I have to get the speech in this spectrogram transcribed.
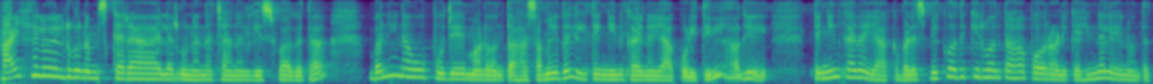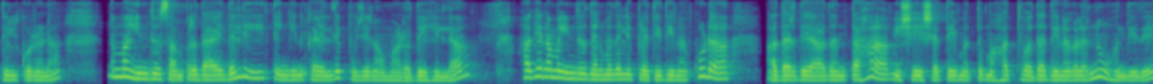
ಹಾಯ್ ಹಲೋ ಎಲ್ರಿಗೂ ನಮಸ್ಕಾರ. ಎಲ್ಲರಿಗೂ ನನ್ನ ಚಾನಲ್ಗೆ ಸ್ವಾಗತ. ಬನ್ನಿ ನಾವು ಪೂಜೆ ಮಾಡುವಂತಹ ಸಮಯದಲ್ಲಿ ತೆಂಗಿನಕಾಯಿನ ಯಾಕೆ ಹೊಡಿತೀವಿ? ಹಾಗೆ ತೆಂಗಿನಕಾಯಿನ ಯಾಕೆ ಬಳಸಬೇಕು? ಅದಕ್ಕಿರುವಂತಹ ಪೌರಾಣಿಕ ಹಿನ್ನೆಲೆ ಏನು ಅಂತ ತಿಳ್ಕೊಳ್ಳೋಣ. ನಮ್ಮ ಹಿಂದೂ ಸಂಪ್ರದಾಯದಲ್ಲಿ ತೆಂಗಿನಕಾಯಿ ಇಲ್ಲದೆ ಪೂಜೆ ನಾವು ಮಾಡೋದೇ ಇಲ್ಲ. ಹಾಗೆ ನಮ್ಮ ಹಿಂದೂ ಧರ್ಮದಲ್ಲಿ ಪ್ರತಿದಿನ ಕೂಡ ಅದರದೇ ಆದಂತಹ ವಿಶೇಷತೆ ಮತ್ತು ಮಹತ್ವದ ದಿನಗಳನ್ನು ಹೊಂದಿದೆ.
